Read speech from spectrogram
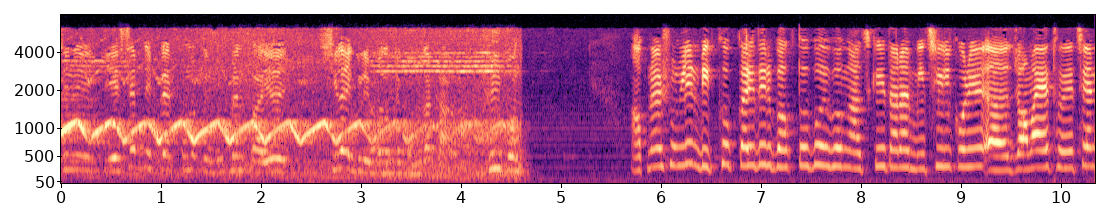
চীন এসএফ প্লেটফর্মত মুভমেন্ট সিলাই বলে বলতে কম থাকা। আপনারা শুনলেন বিক্ষোভকারীদের বক্তব্য এবং আজকে তারা মিছিল করে জমায়েত হয়েছেন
